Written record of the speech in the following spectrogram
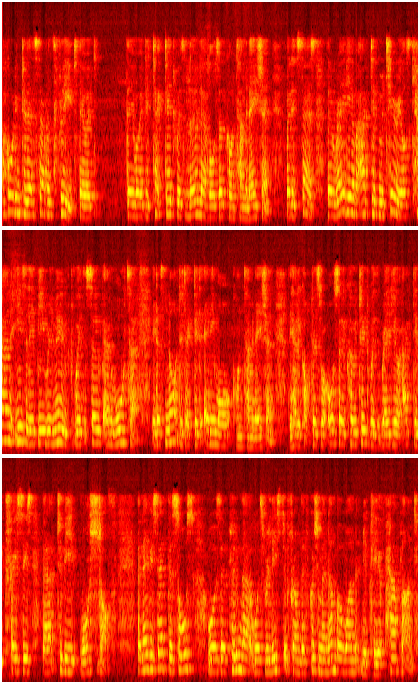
According to the 7th Fleet, they were they were detected with low levels of contamination. But it says the radioactive materials can easily be removed with soap and water. It has not detected any more contamination. The helicopters were also coated with radioactive traces that had to be washed off. The Navy said the source was a plume that was released from the Fukushima number one nuclear power plant.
